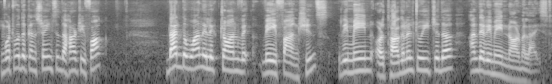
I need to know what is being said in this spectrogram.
What were the constraints in the Hartree-Fock? That the one electron wave functions remain orthogonal to each other and they remain normalized.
